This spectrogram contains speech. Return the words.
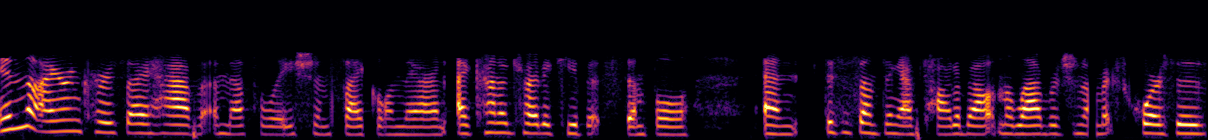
in the iron curse, I have a methylation cycle in there, and I kind of try to keep it simple. And this is something I've taught about in the laboratory courses.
